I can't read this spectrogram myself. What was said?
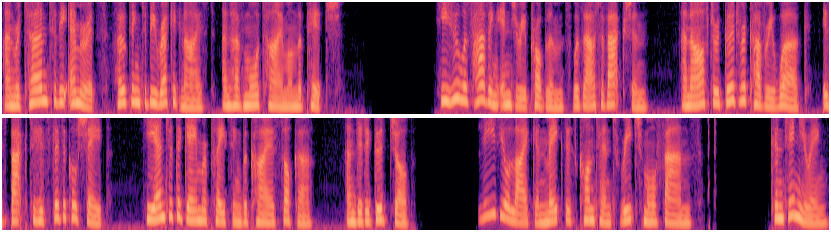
and returned to the Emirates hoping to be recognized and have more time on the pitch. He who was having injury problems was out of action, and after a good recovery work, is back to his physical shape. He entered the game replacing Bukayo Saka, and did a good job. Leave your like and make this content reach more fans. Continuing.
